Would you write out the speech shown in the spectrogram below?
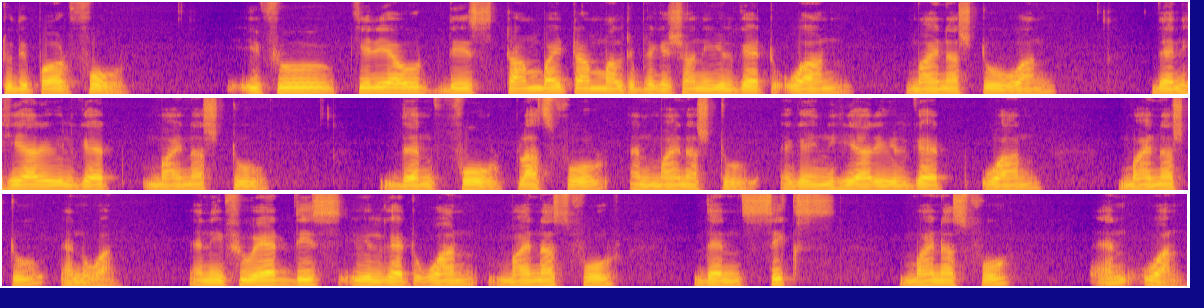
to the power 4 if you carry out this term by term multiplication you will get 1 minus 2 1 then here you will get minus 2 then 4 plus 4 and minus 2 again here you will get 1 minus 2 and 1 and if you add this you will get 1 minus 4 then 6 minus 4 and 1.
